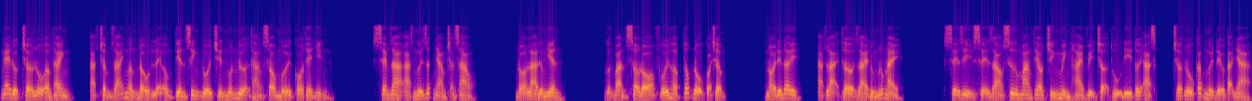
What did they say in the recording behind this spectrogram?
Nghe được chớ lộ âm thanh, ạt chậm rãi ngẩng đầu lệ ổng tiên sinh đối chiến muốn nửa tháng sau mới có thể nhìn. Xem ra ạt ngươi rất nhàm chán sao? Đó là đương nhiên gật bản sau đó phối hợp tốc độ quá chậm. Nói đến đây ạt lại thở dài đúng lúc này. Sệ gì sệ giáo sư mang theo chính mình hai vị trợ thủ đi tới ạt chợ lộ các ngươi đều tại nhà.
